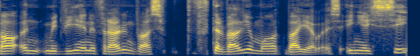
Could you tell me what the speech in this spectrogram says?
waarin met wie jy in 'n verhouding was terwyl jou maat by jou is en jy sê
